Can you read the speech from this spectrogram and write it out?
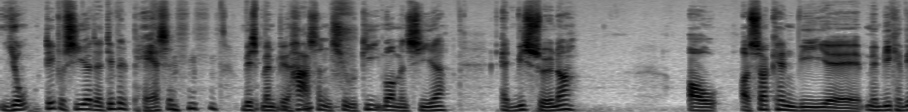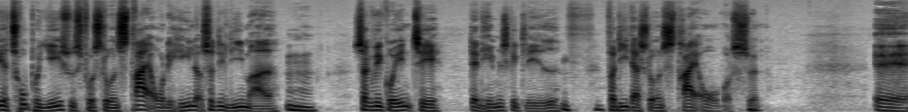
jo, det du siger der, det vil passe, hvis man har sådan en teologi, hvor man siger, at vi sønder, og, og så kan vi, øh, men vi kan ved at tro på Jesus få slået en streg over det hele, og så er det lige meget. Mm. Så kan vi gå ind til den himmelske glæde, fordi der er slået en streg over vores synd. Øh,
